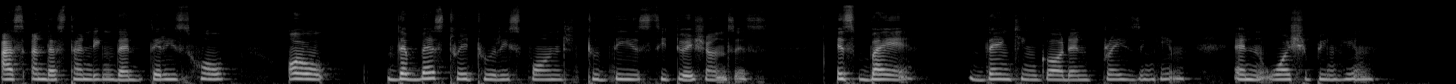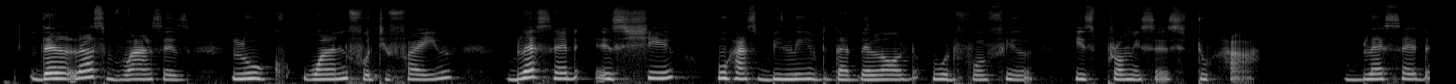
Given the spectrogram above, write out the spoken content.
us understanding that there is hope or the best way to respond to these situations is is by thanking God and praising Him and worshiping Him. The last verse is Luke 1:45. Blessed is she who has believed that the Lord would fulfill his promises to her. Blessed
